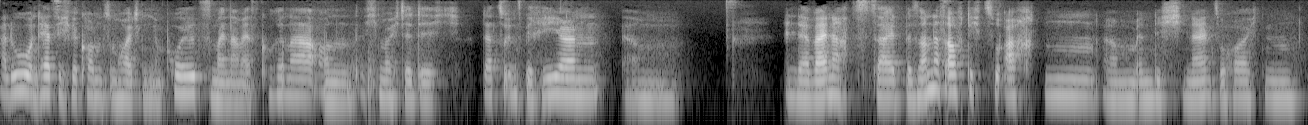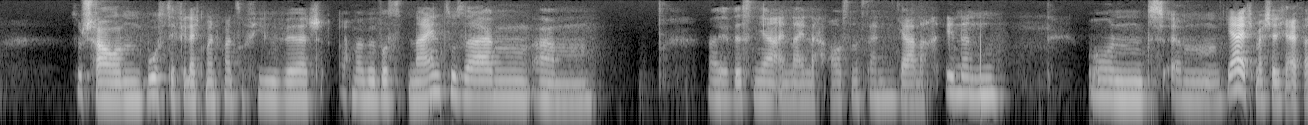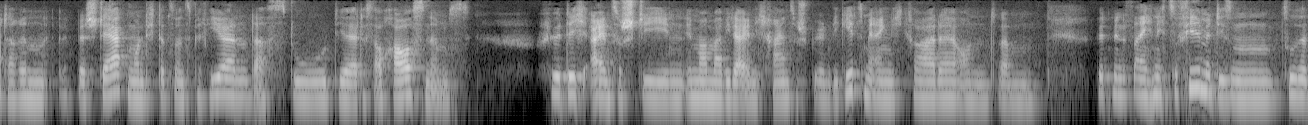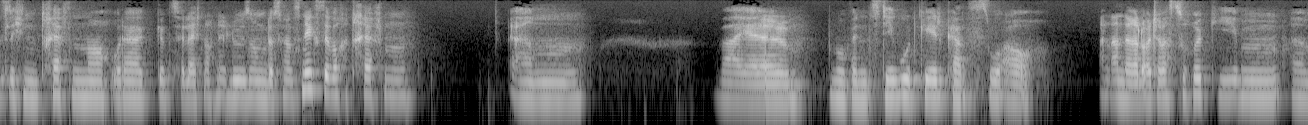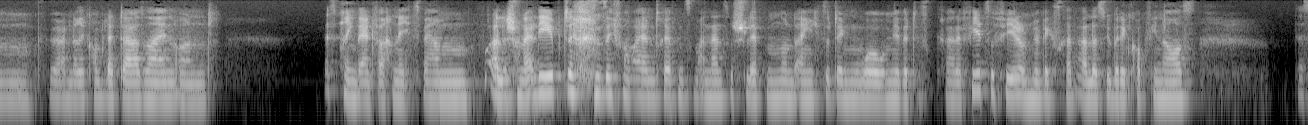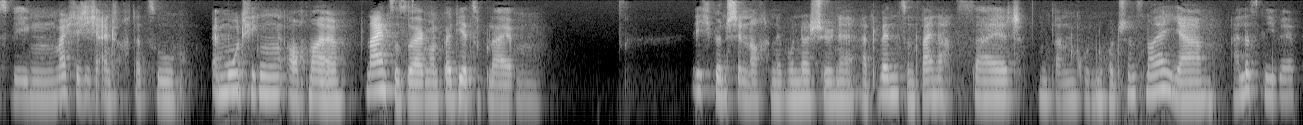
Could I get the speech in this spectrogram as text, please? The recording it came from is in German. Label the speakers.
Speaker 1: Hallo und herzlich willkommen zum heutigen Impuls. Mein Name ist Corinna und ich möchte dich dazu inspirieren, ähm, in der Weihnachtszeit besonders auf dich zu achten, ähm, in dich hineinzuhorchen, zu schauen, wo es dir vielleicht manchmal zu viel wird, auch mal bewusst Nein zu sagen. Ähm, weil wir wissen ja, ein Nein nach außen ist ein Ja nach innen. Und ähm, ja, ich möchte dich einfach darin bestärken und dich dazu inspirieren, dass du dir das auch rausnimmst, für dich einzustehen, immer mal wieder in dich reinzuspüren. Wie geht es mir eigentlich gerade? Und ähm, wird mir das eigentlich nicht zu viel mit diesem zusätzlichen Treffen noch? Oder gibt es vielleicht noch eine Lösung, dass wir uns nächste Woche treffen? Ähm, weil nur wenn es dir gut geht, kannst du auch an andere Leute was zurückgeben, ähm, für andere komplett da sein und es bringt einfach nichts. Wir haben alle schon erlebt, sich vom einen Treffen zum anderen zu schleppen und eigentlich zu denken, wow, mir wird das gerade viel zu viel und mir wächst gerade alles über den Kopf hinaus. Deswegen möchte ich dich einfach dazu ermutigen, auch mal Nein zu sagen und bei dir zu bleiben. Ich wünsche dir noch eine wunderschöne Advents- und Weihnachtszeit und dann einen guten Rutsch ins neue Jahr. Alles Liebe.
